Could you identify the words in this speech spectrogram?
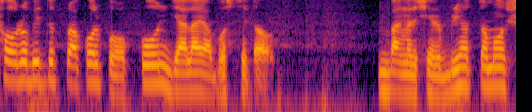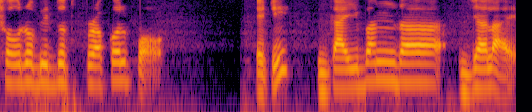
সৌরবিদ্যুৎ প্রকল্প কোন জেলায় অবস্থিত? বাংলাদেশের বৃহত্তম সৌরবিদ্যুৎ প্রকল্প এটি গাইবান্ধা জেলায়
